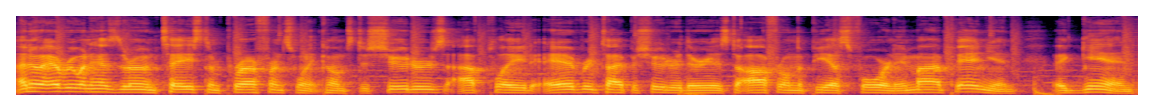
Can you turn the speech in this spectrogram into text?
I know everyone has their own taste and preference when it comes to shooters. I've played every type of shooter there is to offer on the PS4 and in my opinion, again,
